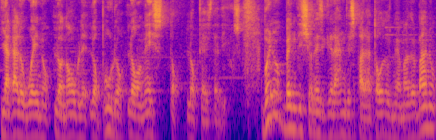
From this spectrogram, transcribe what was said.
y haga lo bueno, lo noble, lo puro, lo honesto, lo que es de Dios. Bueno, bendiciones grandes para todos, mi amado hermano.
